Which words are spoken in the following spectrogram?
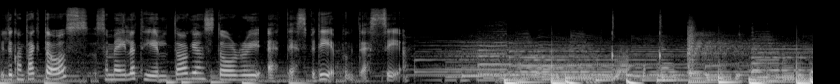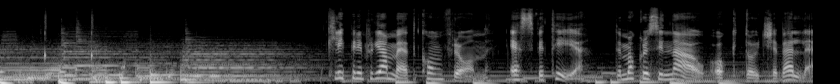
Vill du kontakta oss så mejla till dagensstory.svd.se. Klippen i programmet kom från SVT, Democracy Now och Deutsche Welle.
